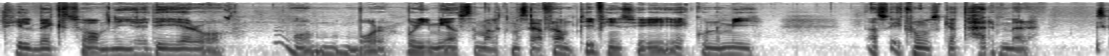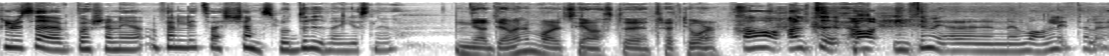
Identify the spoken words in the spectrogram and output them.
tillväxt av nya idéer och, och vår, vår gemensamma liksom säga, framtid finns ju i ekonomi, alltså ekonomiska termer. Skulle du säga att börsen är väldigt så här känslodriven just nu? Ja, det har väl varit de senaste 30 åren. Ja, alltid. Ja, inte mer än vanligt, eller?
